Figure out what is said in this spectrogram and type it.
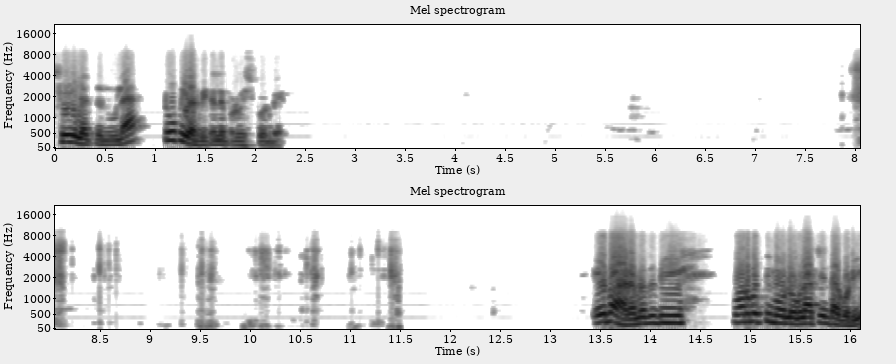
সেই ইলেকট্রনগুলা টু পি অরবিটালে প্রবেশ করবে। এবার আমরা যদি পরবর্তী মৌলগুলা চিন্তা করি,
